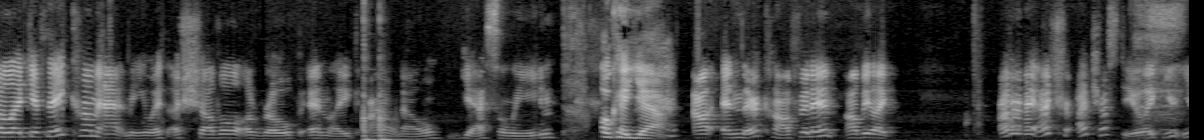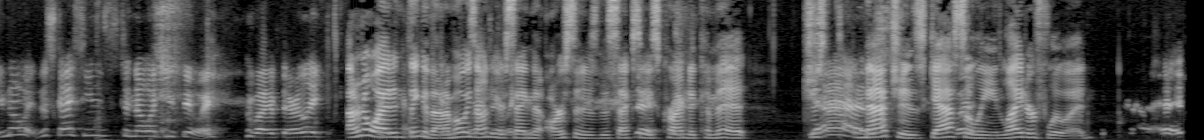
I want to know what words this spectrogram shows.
But like if they come at me with a shovel, a rope, and like I don't know gasoline, Okay, yeah. uh, and they're confident, I'll be like, all right, I tr- I trust you. Like you you know what this guy seems to know what he's doing. but if they're like, I don't know why I didn't think of that. I'm always on here like, saying that arson is the sexiest crime to commit. Just Yes. matches, gasoline, lighter fluid. if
